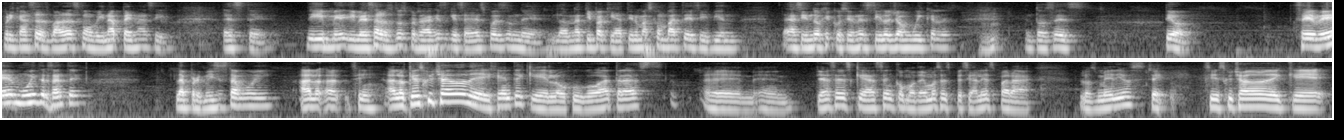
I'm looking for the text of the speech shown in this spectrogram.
brincándose las bardas como bien apenas. Y este. Y, me- y ves a los otros personajes que se ve después donde la, una tipa que ya tiene más combates y bien haciendo ejecuciones estilo John Wick. ¿ves? Entonces, tío, se ve muy interesante. La premisa está muy A lo, a- sí, a lo que he escuchado de gente que lo jugó atrás, en- en- ya sabes que hacen como demos especiales para los medios. Sí. Sí, he escuchado de que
